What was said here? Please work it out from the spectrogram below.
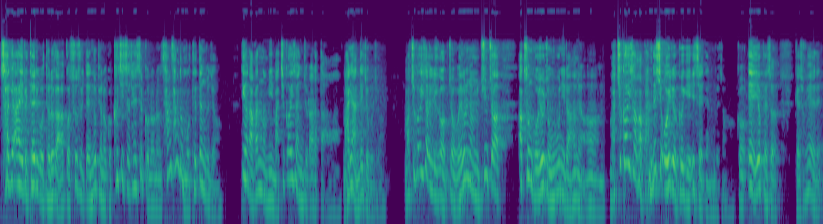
자기 아이를 데리고 들어가갖고 수술 때 눕혀놓고 그 짓을 했을 거로는 상상도 못했던 거죠 뛰어나간 놈이 마취과 의사인 줄 알았다. 말이 안 되죠, 그죠? 마취과 의사일 리가 없죠. 왜 그러냐면 진짜 악성 고열 증후군이라 하면 마취과 의사가 반드시 오히려 거기에 있어야 되는 거죠. 그애 옆에서 계속 해야 돼.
